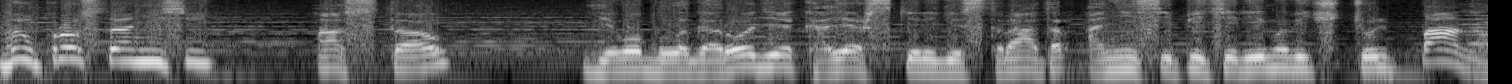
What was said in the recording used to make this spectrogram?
Был просто Анисий – а стал его благородие коллежский регистратор Анисий Петеримович Тюльпанов.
